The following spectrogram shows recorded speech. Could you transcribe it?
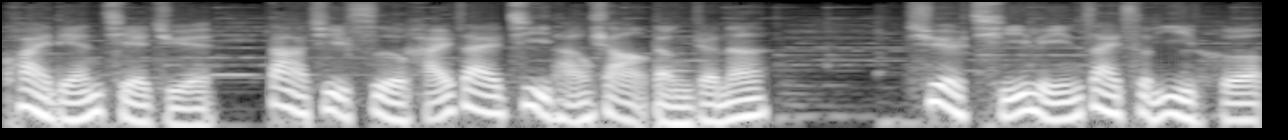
快点解决！大祭司还在祭坛上等着呢。血麒麟再次一喝，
